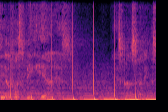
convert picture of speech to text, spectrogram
reality of us being here is is concerning the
